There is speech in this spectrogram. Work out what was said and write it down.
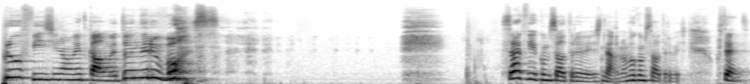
profissionalmente. Calma, estou nervosa. Será que devia começar outra vez? Não, não vou começar outra vez. Portanto,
